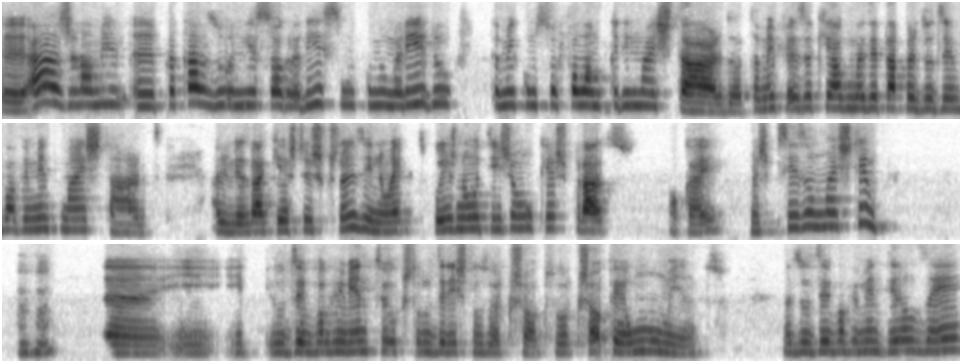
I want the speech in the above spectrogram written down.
Eh, ah, geralmente, eh, por acaso, a minha sogra disse-me que o meu marido também começou a falar um bocadinho mais tarde, ou também fez aqui algumas etapas do desenvolvimento mais tarde. Às vezes há aqui estas questões e não é que depois não atinjam o que é esperado, ok? Mas precisam de mais tempo. Uhum. Uh, e, e, o desenvolvimento, eu costumo dizer isto nos workshops: o workshop é um momento, mas o desenvolvimento deles é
